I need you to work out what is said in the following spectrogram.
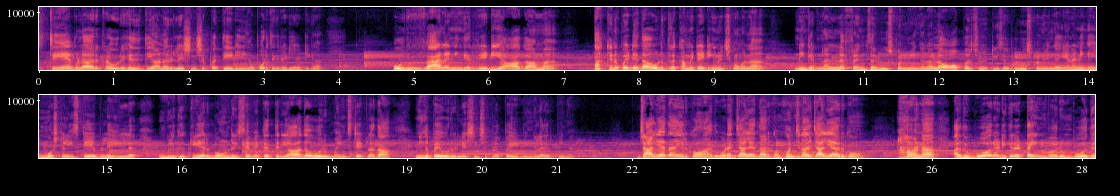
ஸ்டேபிளாக இருக்கிற ஒரு ஹெல்த்தியான ரிலேஷன்ஷிப்பை தேடி நீங்கள் போகிறதுக்கு ரெடி ஆகிட்டீங்க ஒரு வேலை நீங்கள் ரெடி ஆகாமல் டக்குன்னு போயிட்டு ஏதாவது ஒன்றுத்தில் கமிட் ஆகிட்டீங்கன்னு வச்சுக்கோங்களேன் நீங்கள் நல்ல ஃப்ரெண்ட்ஸை லூஸ் பண்ணுவீங்க நல்ல ஆப்பர்ச்சுனிட்டிஸை லூஸ் பண்ணுவீங்க. ஏன்னா நீங்கள் இமோஷ்னலி ஸ்டேபிளே இல்லை. உங்களுக்கு கிளியர் பவுண்ட்ரிஸே வைக்க தெரியாத ஒரு மைண்ட் ஸ்டேட்டில் தான் நீங்கள் போய் ஒரு ரிலேஷன்ஷிப்பில் போய் மிங்கிளாக இருப்பீங்க. ஜாலியாக தான் இருக்கும். அது கூட ஜாலியாக தான் இருக்கும். கொஞ்ச நாள் ஜாலியாக இருக்கும். ஆனால் அது போர் அடிக்கிற டைம் வரும்போது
